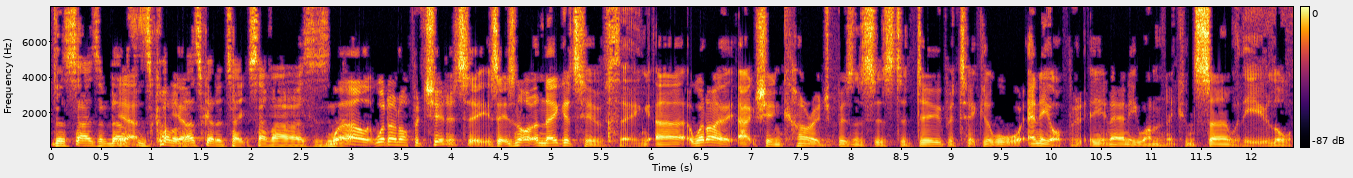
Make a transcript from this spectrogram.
the, size of Nelson's yeah. column. Yeah. That's going to take some hours, isn't well, it? Well, what an opportunity. It's not a negative thing. Uh, what I actually encourage businesses to do, particularly or any you know, anyone concerned with EU law,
